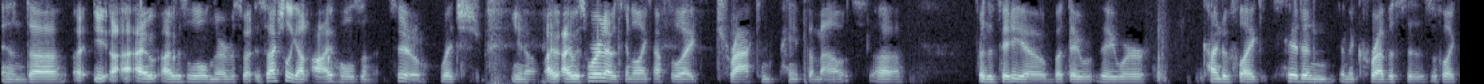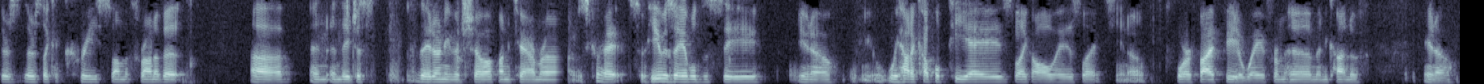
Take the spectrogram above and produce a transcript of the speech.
and uh, I, I, I, was a little nervous, but it's actually got eye holes in it too, which you know I, I was worried I was going to like have to like track and paint them out uh, for the video, but they they were kind of like hidden in the crevices of like there's there's like a crease on the front of it, uh, and and they just they don't even show up on camera. It was great. So he was able to see. You know, we had a couple PAs like always, like you know, four or five feet away from him, and kind of you know,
